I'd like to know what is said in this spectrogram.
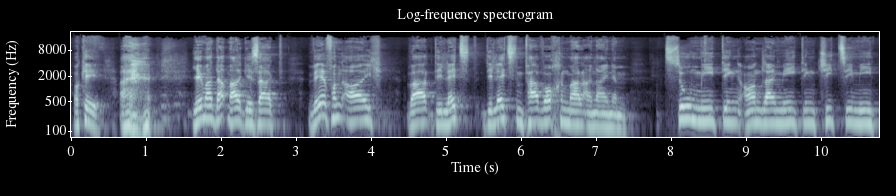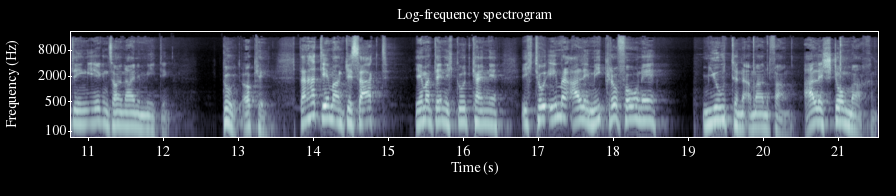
Okay, jemand hat mal gesagt, wer von euch war die, letzt, die letzten paar Wochen mal an einem Zoom-Meeting, Online-Meeting, Jitsi-Meeting, irgend so einem Meeting? Gut, okay. Dann hat jemand gesagt, jemand, den ich gut kenne, ich tue immer alle Mikrofone muten am Anfang, alle stumm machen.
